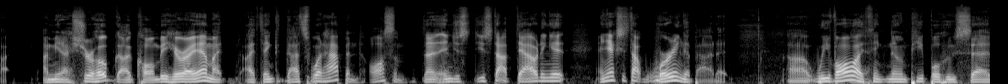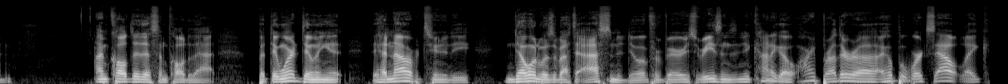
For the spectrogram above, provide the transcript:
I, I mean, I sure hope God called me. Here I am. I, I think that's what happened. Awesome. And just you stop doubting it and you actually stop worrying about it. Uh, we've all, I think, known people who said, I'm called to this, I'm called to that. But they weren't doing it. They had no opportunity. No one was about to ask them to do it for various reasons. And you kind of go, all right, brother, uh, I hope it works out. Like,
